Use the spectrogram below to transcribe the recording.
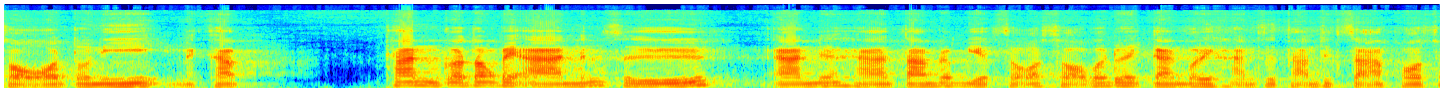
สอตัวนี้นะครับ ท่านก็ต้องไปอ่านหนังสือ อ่านเนื้อหาตามระเบียบสอสว่าด้วยการบริหารสถานศึกษาพศ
